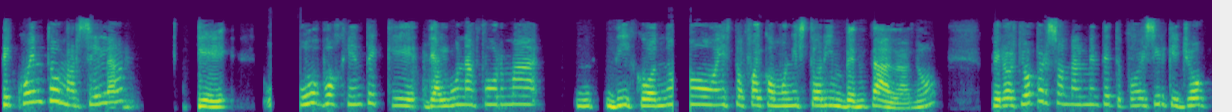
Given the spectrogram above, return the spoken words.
Te cuento, Marcela, que hubo gente que de alguna forma dijo, no, esto fue como una historia inventada, ¿no? Pero yo personalmente te puedo decir que yo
